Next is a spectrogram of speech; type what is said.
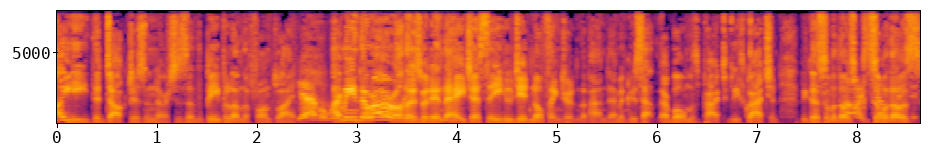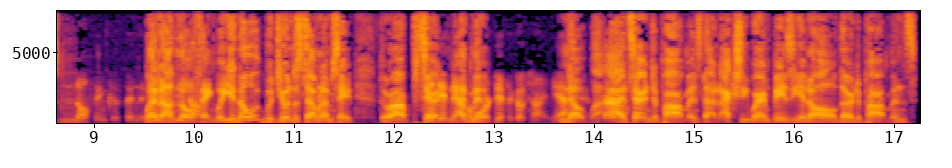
i.e., the doctors and nurses and the people on the front line. Yeah, but I mean, there are others within the HSE who did nothing during the pandemic, who sat their bums practically scratching because some of those, Well, some of those. nothing 'cause then Well, not nothing, done. but you know, but you understand what I'm saying. There are They certain didn't have a more difficult time. Yeah. no, and certain departments that actually weren't busy at all. Their departments,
